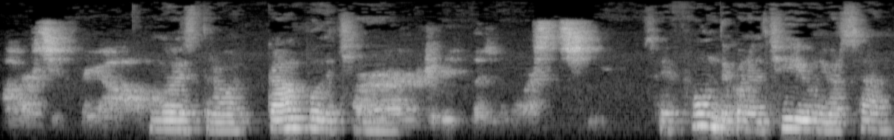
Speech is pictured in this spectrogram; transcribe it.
二气飞扬， Nuestro campo de chi 二这里的二十七， se funde con el chi universal.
